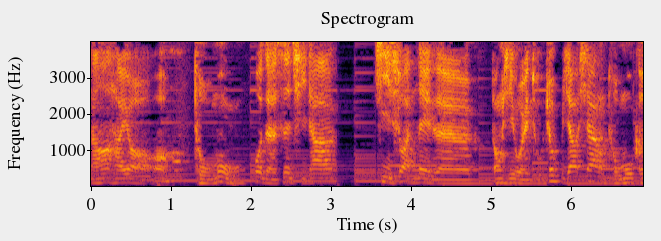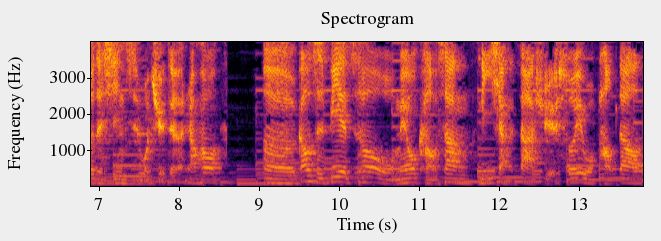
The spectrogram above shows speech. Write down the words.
然后还有土木或者是其他计算类的东西为主，就比较像土木科的性质，我觉得。然后，呃，高职毕业之后，我没有考上理想的大学，所以我跑到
